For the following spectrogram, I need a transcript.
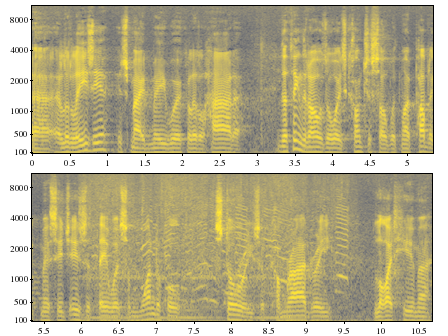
uh, a little easier. It's made me work a little harder. The thing that I was always conscious of with my public message is that there were some wonderful stories of camaraderie, light humour,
